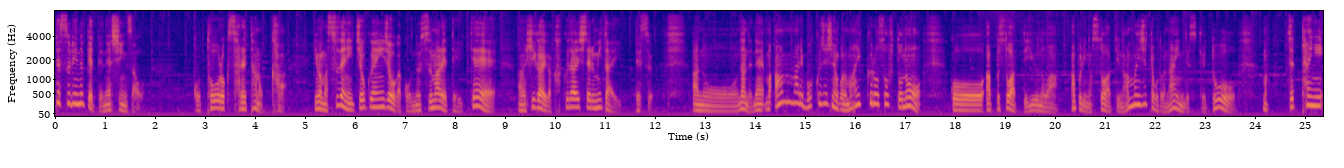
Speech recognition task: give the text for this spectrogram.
てすり抜けてね、審査をこう登録されたのか、今、ますでに1億円以上がこう盗まれていて、あの被害が拡大してるみたいです。あのー、なんでね、まあ、あんまり僕自身はこのマイクロソフトのこうアップストアっていうのは、アプリのストアっていうのはあんまりいじったことがないんですけど、まあ、絶対に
